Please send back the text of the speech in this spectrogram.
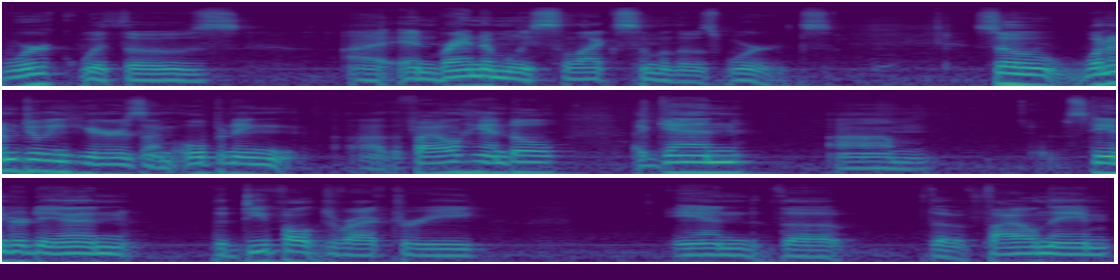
work with those uh, and randomly select some of those words. So what I'm doing here is I'm opening uh, the file handle. Again, um, standard in, the default directory, and the the file name.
